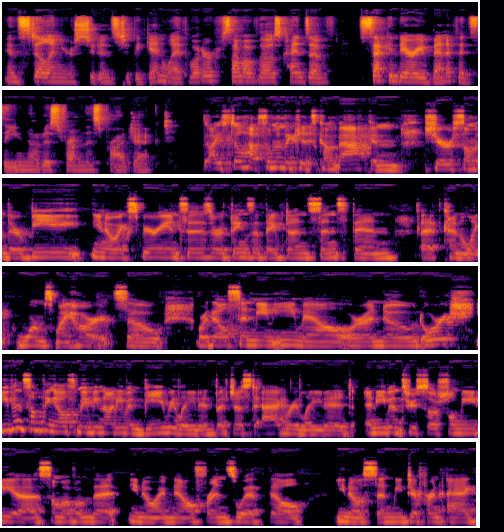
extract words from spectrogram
instill in your students to begin with. What are some of those kinds of secondary benefits that you noticed from this project? I still have some of the kids come back and share some of their bee, you know, experiences or things that they've done since then. That kind of like warms my heart. So, or they'll send me an email or a note or even something else, maybe not even bee related, but just ag related. And even through social media, some of them that, you know, I'm now friends with, they'll you know, send me different ag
